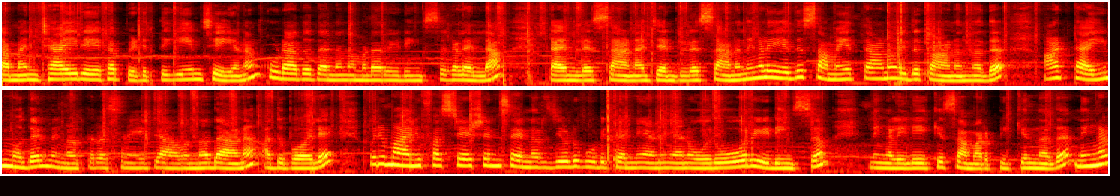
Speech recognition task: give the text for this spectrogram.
കമന്റായി രേഖപ്പെടുത്തുകയും ചെയ്യണം. കൂടാതെ തന്നെ നമ്മുടെ റീഡിങ്സുകളെല്ലാം ടൈംലെസ് ആണ് ജെന്റ്ലെസ് ആണ്. നിങ്ങൾ ഏത് സമയത്താണോ ഇത് കാണുന്നത് ആ ടൈം മുതൽ നിങ്ങൾക്ക് റെസനേറ്റ് ആവുന്നതാണ്. അതുപോലെ ഒരു മാനിഫെസ്റ്റേഷൻസ് എനർജിയോട് കൂടി തന്നെയാണ് ഞാൻ ഓരോ റീഡിങ്സും നിങ്ങളിലേക്ക് സമർപ്പിക്കുന്നത്. നിങ്ങൾ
